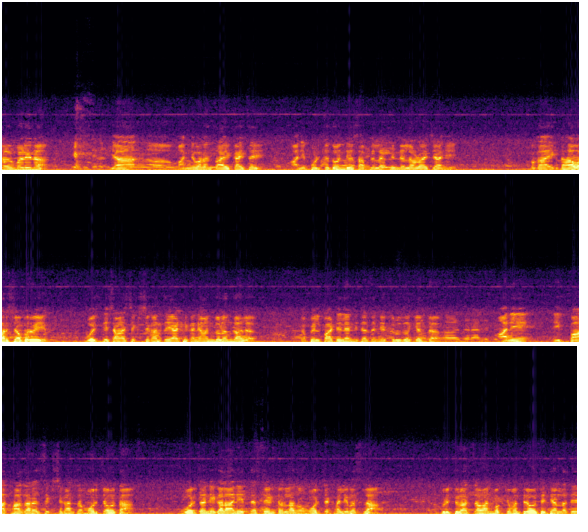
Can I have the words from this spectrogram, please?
तळमळीनं या मान्यवरांचं मान्यवरांचं ऐकायचंय आणि पुढचे दोन दिवस आपल्याला खिंड लढवायचे आहे. बघा एक दहा वर्षापूर्वी वस्ती शाळा शिक्षकांचं या ठिकाणी आंदोलन झालं. कपिल पाटील यांनी त्याचं नेतृत्व केलं आणि एक पाच हजार शिक्षकांचा मोर्चा होता. मोर्चा निघाला आणि इथल्या सेंटरला जो मोर्चा खाली बसला. पृथ्वीराज चव्हाण मुख्यमंत्री होते त्यांना ते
